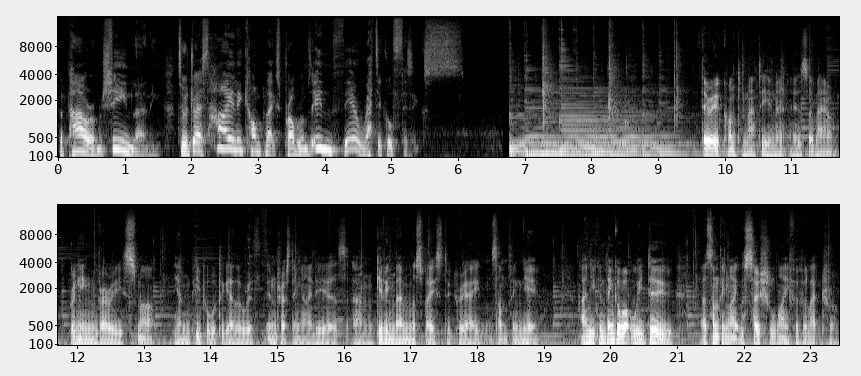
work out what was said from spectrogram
the power of machine learning to address highly complex problems in theoretical physics. theory of quantum matter unit is about bringing very smart young people together with interesting ideas and giving them the space to create something new. And you can think of what we do as something like the social life of electrons.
